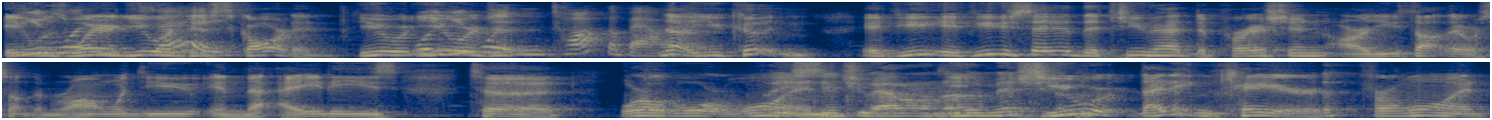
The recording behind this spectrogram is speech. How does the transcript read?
it You was where wouldn't you were discarded. You were Well, you, you, were just wouldn't talk about it. no, it. you couldn't. If you if you said that you had depression or you thought there was something wrong with you in the eighties to World War One, They sent you out on another you, mission. You were they didn't care for one,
